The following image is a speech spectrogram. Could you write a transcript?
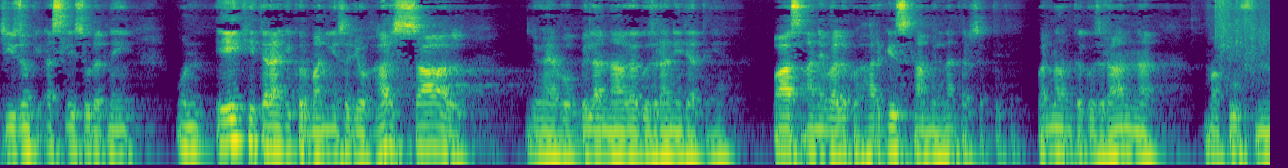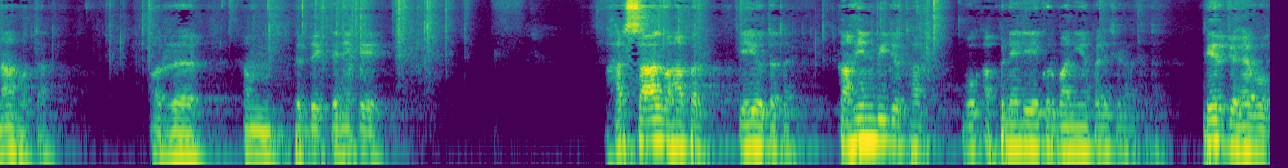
چیزوں کی اصلی صورت نہیں، ان ایک ہی طرح کی قربانیوں سے جو ہر سال جو ہے وہ بلا ناگا گزرانی جاتی ہیں، پاس آنے والوں کو ہرگز کامل نہ کر سکتی تھی، ورنہ ان کا گزران نہ مقوف نہ ہوتا۔ اور ہم پھر دیکھتے ہیں کہ ہر سال وہاں پر یہی ہوتا تھا، کاہن بھی جو تھا وہ اپنے لیے قربانیاں پہلے چڑھاتا تھا۔ پھر جو ہے وہ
